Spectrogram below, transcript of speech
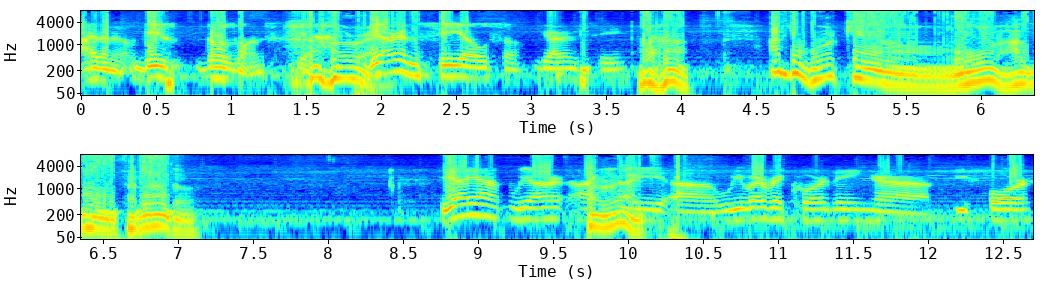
I don't know these those ones. Yeah. All right. The RNC also, the RNC. Uh-huh. Are you working on a new album, Fernando? Yeah, yeah, we are actually uh, we were recording uh, before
